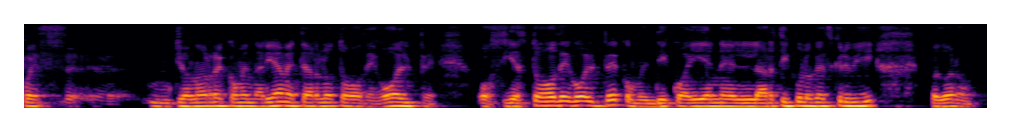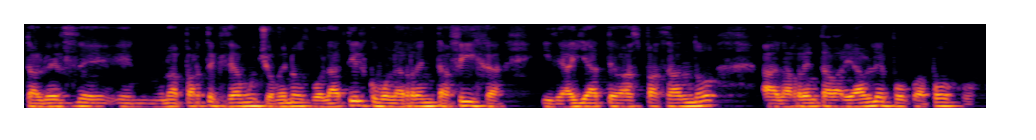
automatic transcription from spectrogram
pues eh, yo no recomendaría meterlo todo de golpe. O si es todo de golpe, como indico ahí en el artículo que escribí, pues bueno, tal vez en una parte que sea mucho menos volátil, como la renta fija, y de ahí ya te vas pasando a la renta variable poco a poco.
